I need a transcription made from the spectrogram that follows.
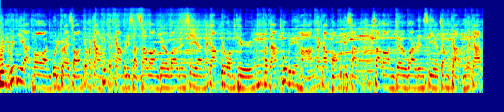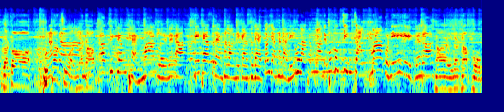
คุณวิทยาธรบุญไกรสอนกรรมการผู้จัดการบริษัทซาลอนเดอวาเรนเซียนะครับรวมถึงคณะผู้บริหารนะครับของบริษัทซาลอนเดอวาเรนเซียจำกัดนะครับ แล้วก็ทุกภาคส่วนนะครับท่านที่เข้มแข็งมากเลยนะคะนี่แค่แสดงพลังในการแสดงก็ยังขนาดนี้เวลาทำงานเนี่ยพวกเขาจริงจังมากกว่านี้อีกนะคะใช่นะครับผม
